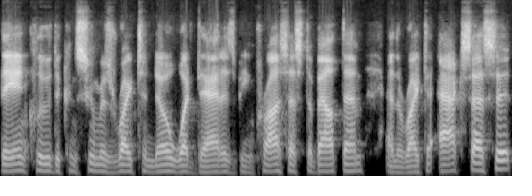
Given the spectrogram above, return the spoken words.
They include the consumer's right to know what data is being processed about them and the right to access it,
